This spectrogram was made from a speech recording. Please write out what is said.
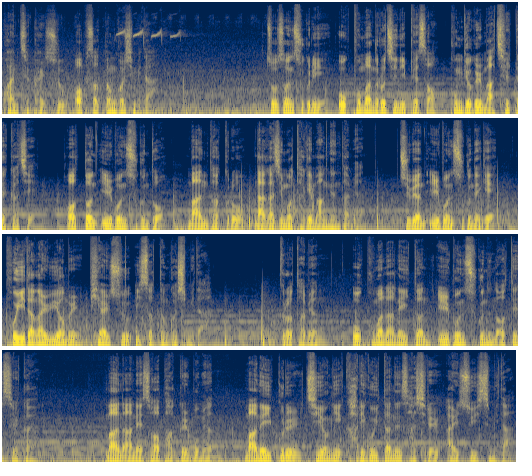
관측할 수 없었던 것입니다. 조선 수군이 옥포만으로 진입해서 공격을 마칠 때까지 어떤 일본 수군도 만 밖으로 나가지 못하게 막는다면 주변 일본 수군에게 포위당할 위험을 피할 수 있었던 것입니다. 그렇다면 옥포만 안에 있던 일본 수군은 어땠을까요? 만 안에서 밖을 보면 만의 입구를 지형이 가리고 있다는 사실을 알 수 있습니다.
